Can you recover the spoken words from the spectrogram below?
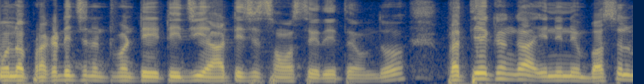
మొన్న ప్రకటించినటువంటి టీజీ ఆర్టీసీ సంస్థ ఏదైతే ఉందో ప్రత్యేకంగా ఎన్ని బస్సులు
